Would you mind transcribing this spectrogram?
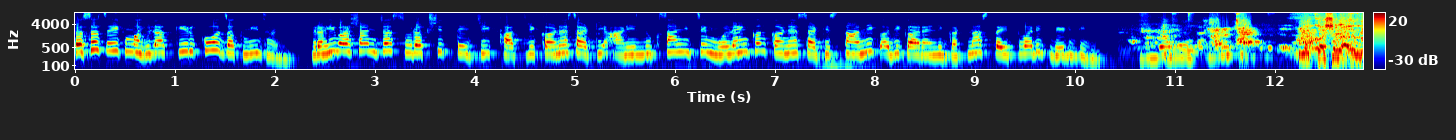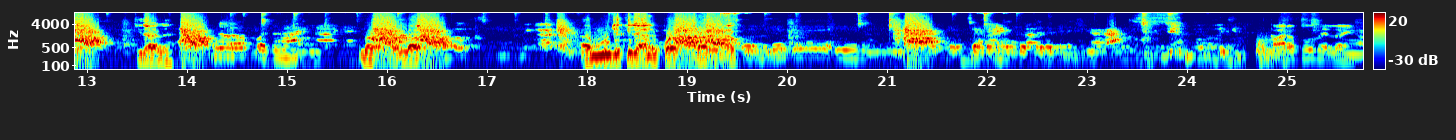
तसंच एक महिला किरकोळ जखमी झाली. रहिवाशांच्या सुरक्षिततेची खात्री करण्यासाठी आणि नुकसानीचे मूल्यांकन करण्यासाठी स्थानिक अधिकाऱ्यांनी घटनास्थळी त्वरित भेट दिली. म्हणजे कितें जालें पळय वारो येयलो पडले खूप येलो हिंगा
